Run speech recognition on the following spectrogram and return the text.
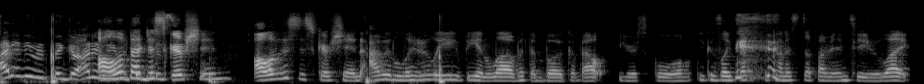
I didn't even think of I didn't all of that think this- description all of this description i would literally be in love with a book about your school because like that's the kind of stuff i'm into like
